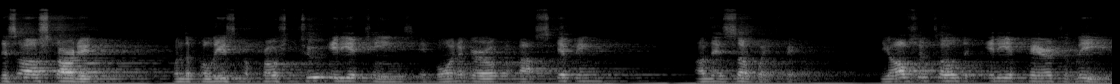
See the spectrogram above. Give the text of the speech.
this all started when the police approached two idiot teens, a boy and a girl, about skipping on their subway fare. The officer told the idiot pair to leave,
